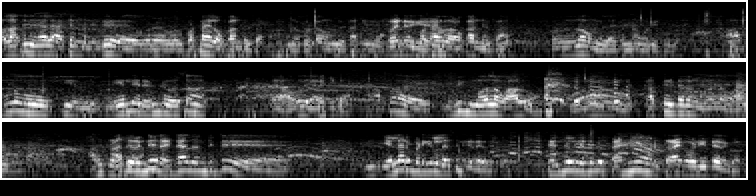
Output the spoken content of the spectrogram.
எல்லாத்துக்கும் வேலை அசைன் பண்ணிட்டு ஒரு ஒரு கொட்டாயில் உட்காந்துருப்பேன் இந்த கொட்டை உங்களுக்கு காட்டியிருக்கேன். போயிட்டு கொட்டாயில் உட்காந்துருப்பேன் ஃபுல்லாக உங்கள் லெசன் தான் ஓடிட்டு இருக்கு. அவ்வளோ நியர்லி ரெண்டு வருஷம் அவ்வளோ இறக்கிட்டேன். அப்போ இதுக்கு முதல்ல வாழ்வோம். கற்றுக்கிட்டதை முதல்ல வாழ்வோம். அதுக்கு அது வந்து ரெண்டாவது வந்துட்டு எல்லாரும் படிக்கிற லெசன் கிடையாது. செந்தில் எனக்கு தனியா ஒரு ட்ராக் ஓடிட்டே இருக்கும்.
